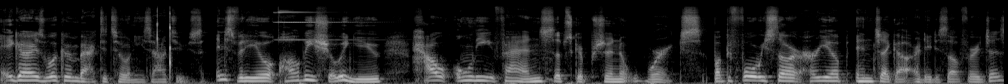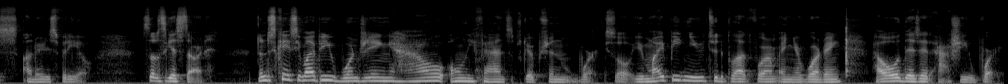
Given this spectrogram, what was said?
Hey guys, welcome back to Tony's HowTos. In this video, I'll be showing you how OnlyFans subscription works. But before we start, hurry up and check out our data software just under this video. So let's get started. In this case, you might be wondering how OnlyFans subscription works. So you might be new to the platform and you're wondering how does it actually work.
